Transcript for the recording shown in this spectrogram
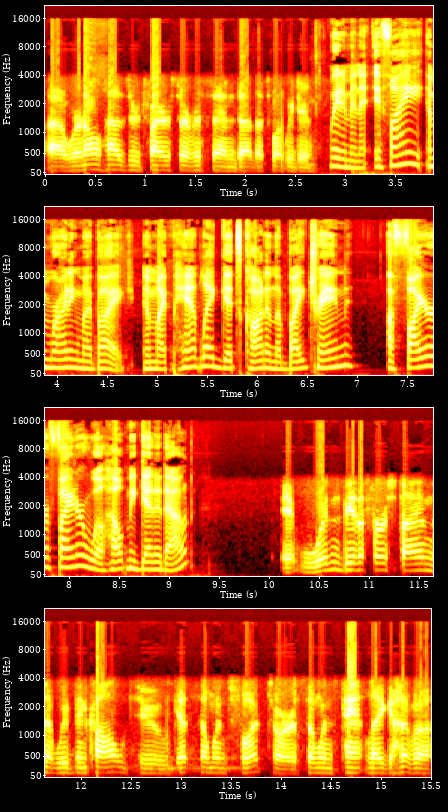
Uh, we're an all hazard fire service, and uh, that's what we do. Wait a minute. If I am riding my bike and my pant leg gets caught in the bike chain, a firefighter will help me get it out? It wouldn't be the first time that we've been called to get someone's foot or someone's pant leg out of a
